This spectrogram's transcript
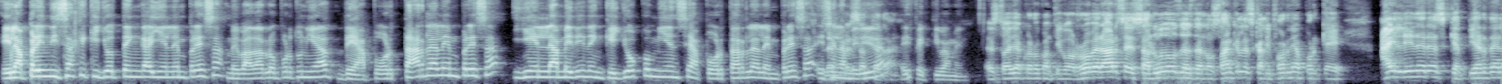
el aprendizaje que yo tenga ahí en la empresa me va a dar la oportunidad de aportarle a la empresa y en la medida en que yo comience a aportarle a la empresa, es en la medida, efectivamente. Estoy de acuerdo contigo. Robert Arce, saludos desde Los Ángeles, California, porque hay líderes que pierden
